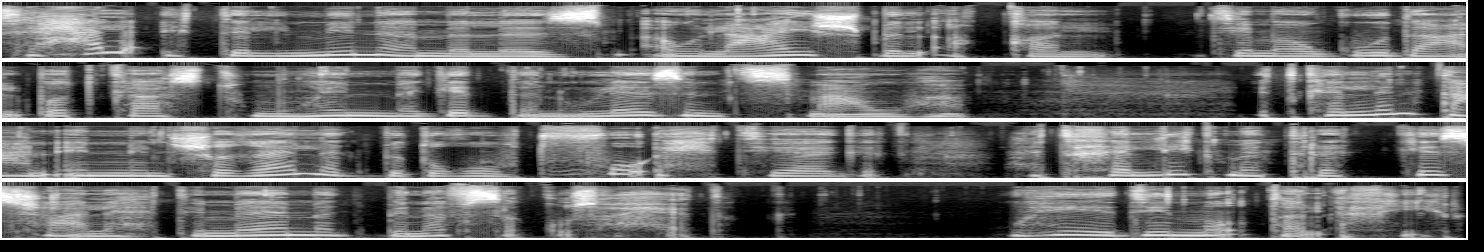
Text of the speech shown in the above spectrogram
في حلقة المينيماليزم أو العيش بالأقل دي موجودة على البودكاست ومهمة جدا ولازم تسمعوها. اتكلمت عن إن انشغالك بضغوط فوق احتياجك هتخليك ما تركزش على اهتمامك بنفسك وصحتك. وهي دي النقطة الأخيرة.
